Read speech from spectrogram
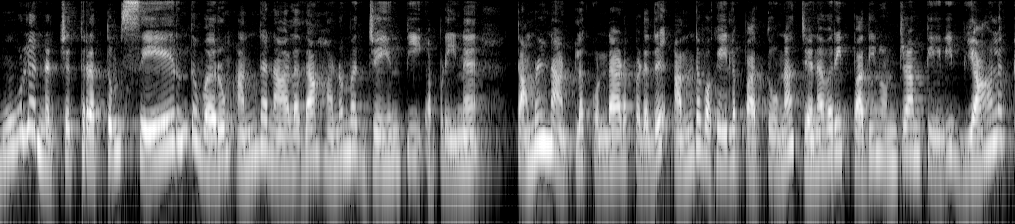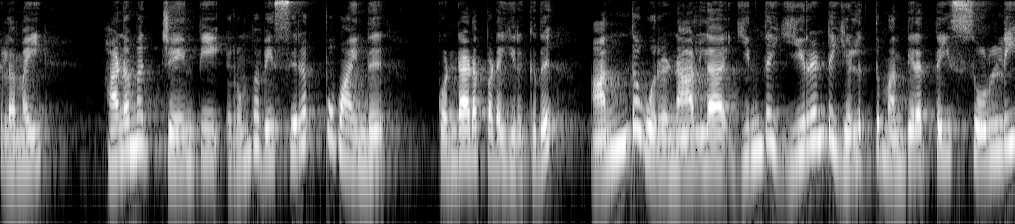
மூல நட்சத்திரத்தும் சேர்ந்து வரும் அந்த நாளை தான் ஹனுமத் ஜெயந்தி அப்படின்னு தமிழ்நாட்டில் கொண்டாடப்படுது. அந்த வகையில் பார்த்தோன்னா ஜனவரி பதினொன்றாம் தேதி வியாழக்கிழமை ஹனுமத் ஜெயந்தி ரொம்பவே சிறப்பு வாய்ந்து கொண்டாடப்பட இருக்குது. அந்த ஒரு நாளில் இந்த இரண்டு எழுத்து மந்திரத்தை சொல்லி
